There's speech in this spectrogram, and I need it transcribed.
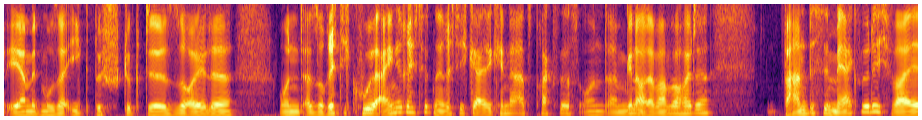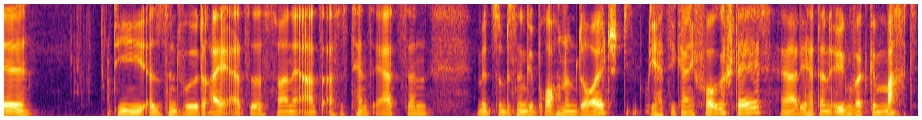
eher mit Mosaik bestückte Säule. Und also richtig cool eingerichtet, eine richtig geile Kinderarztpraxis. Und ähm, genau, da waren wir heute. War ein bisschen merkwürdig, weil die, also es sind wohl drei Ärzte, das war eine Arzt Assistenzärztin mit so ein bisschen gebrochenem Deutsch, die, die hat sich gar nicht vorgestellt, ja, die hat dann irgendwas gemacht.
